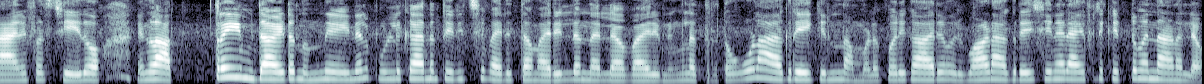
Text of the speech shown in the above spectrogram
മാനിഫെസ്റ്റ് ചെയ്തോ നിങ്ങൾ അത്രയും ഇതായിട്ട് നിന്ന് കഴിഞ്ഞാൽ പുള്ളിക്കാരനെ തിരിച്ച് വരുത്താൻ വരില്ലെന്നല്ല വരും. നിങ്ങൾ എത്രത്തോളം ആഗ്രഹിക്കുന്നു നമ്മളിപ്പോൾ ഒരു കാര്യം ഒരുപാട് ആഗ്രഹിച്ച് കഴിഞ്ഞാൽ ലൈഫിൽ കിട്ടുമെന്നാണല്ലോ.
